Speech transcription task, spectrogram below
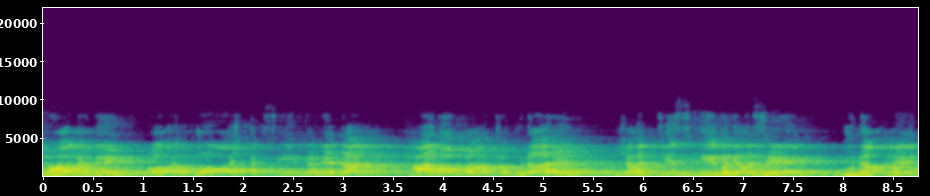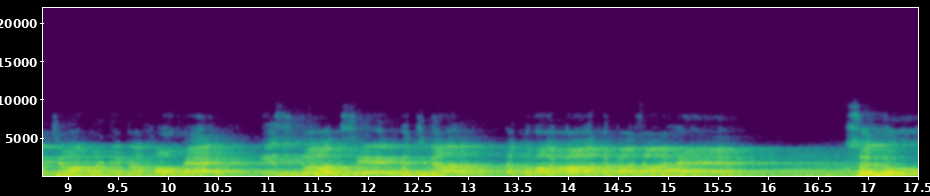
तबाह करने और गोश तकसीम करने तक हर वो काम जो गुनाह है या जिसकी वजह से गुनाह में जा पड़ने का खौफ है, इस काम से बचना तकवा का तकाजा है। सल्लल्लाहु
